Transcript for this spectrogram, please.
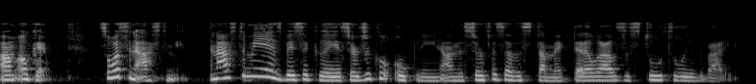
Um, okay, so what's an ostomy? An ostomy is basically a surgical opening on the surface of the stomach that allows the stool to leave the body.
